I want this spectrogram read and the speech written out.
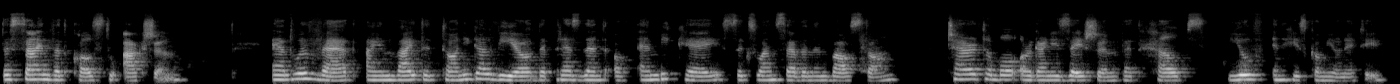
the sign that calls to action. And with that, I invited Tony Galvio, the president of MBK 617 in Boston, charitable organization that helps youth in his community.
